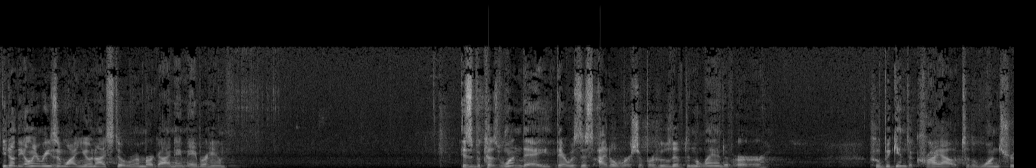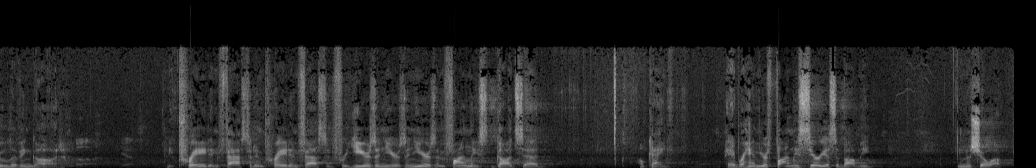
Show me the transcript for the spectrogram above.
You know the only reason why you and I still remember a guy named Abraham? Is because one day there was this idol worshiper who lived in the land of Ur who began to cry out to the one true living God. And he prayed and fasted and prayed and fasted for years and years and years. And finally, God said, Okay, Abraham, you're finally serious about me. I'm going to show up.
